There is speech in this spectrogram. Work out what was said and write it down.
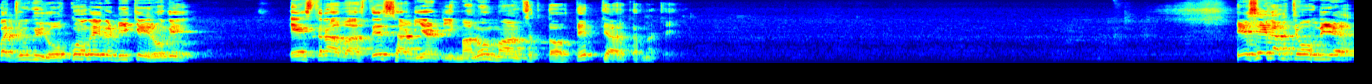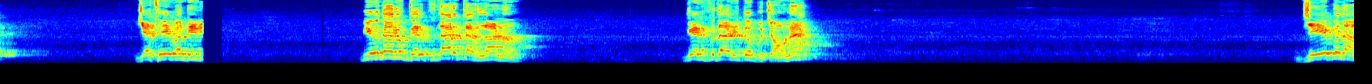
ਭੱਜੂਗੀ, ਰੋਕੋਗੇ ਗੱਡੀ, ਘੇਰੋਗੇ। ਇਸ ਤਰ੍ਹਾਂ ਵਾਸਤੇ ਸਾਡੀਆਂ ਟੀਮਾਂ ਨੂੰ ਮਾਨਸਿਕ ਤੌਰ ਤੇ ਤਿਆਰ ਕਰਨਾ ਚਾਹੀਦਾ। ਇਸੇ ਗੱਲ ਚੋਂ ਆਉਂਦੀ ਹੈ। ਜਥੇਬੰਦੀ ਵੀ ਉਹਨਾਂ ਨੂੰ ਗ੍ਰਿਫਤਾਰ ਕਰ ਲੈਣ। ਗ੍ਰਿਫਤਾਰੀ ਤੋਂ ਬਚਾਉਣਾ ਜੇ ਭਲਾ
